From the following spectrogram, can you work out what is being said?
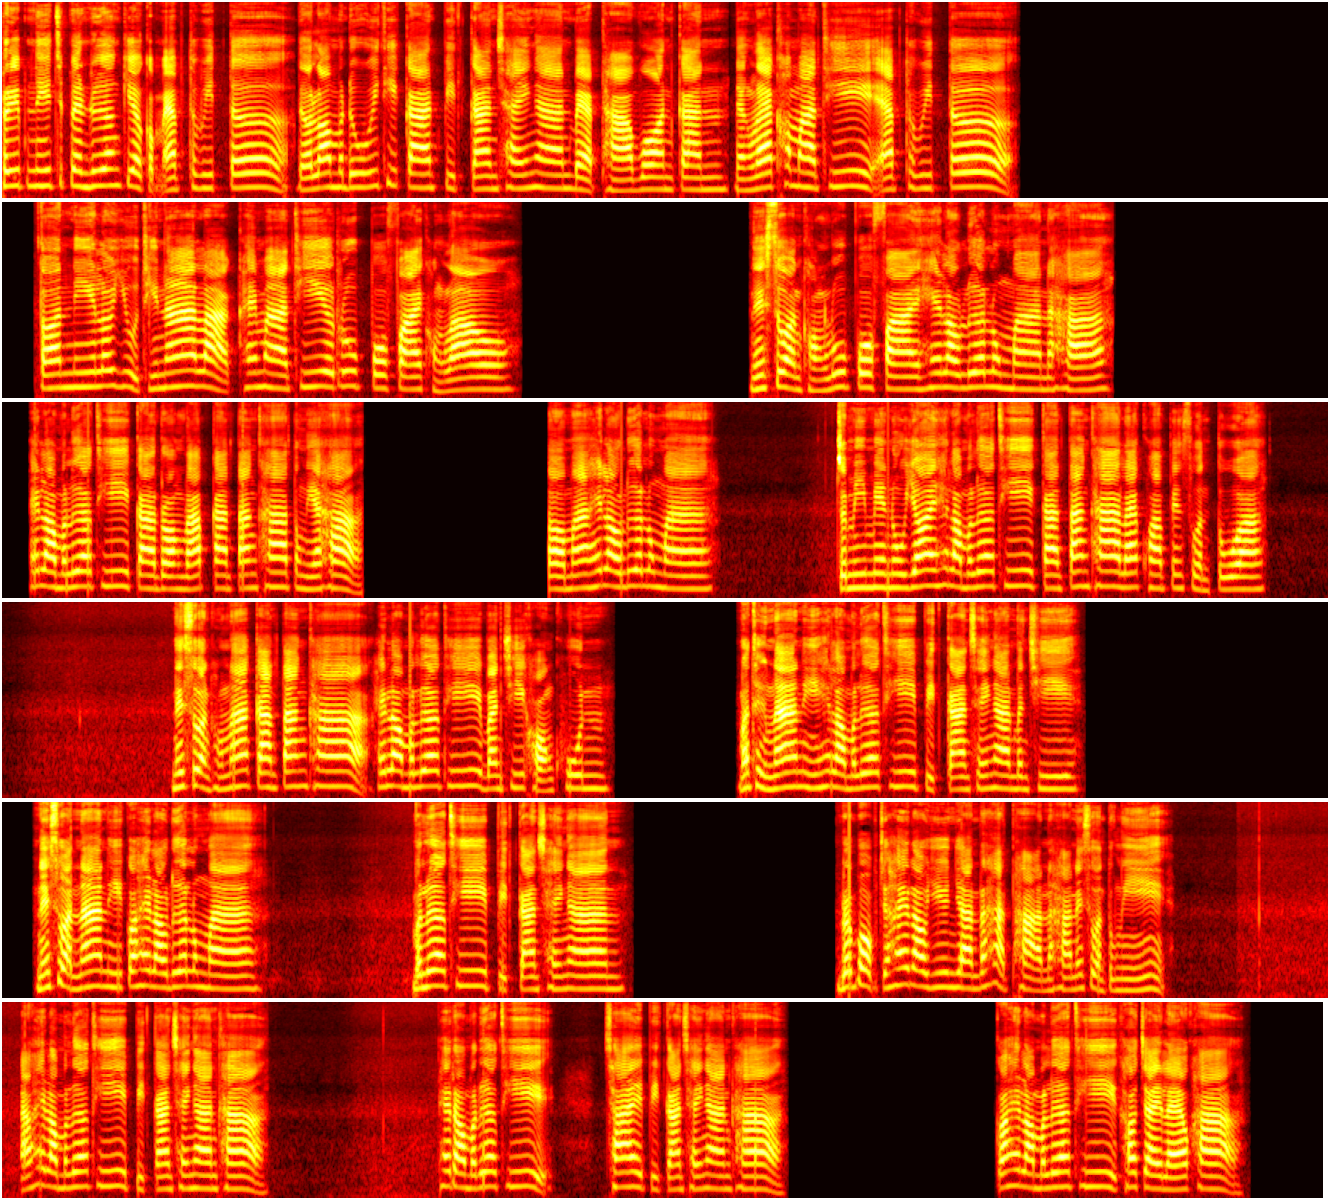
คลิปนี้จะเป็นเรื่องเกี่ยวกับแอป Twitter เดี๋ยวเรามาดูวิธีการปิดการใช้งานแบบถาวรกัน อย่างแรกเข้ามาที่แอป Twitter ตอนนี้เราอยู่ที่หน้าหลักให้มาที่รูปโปรไฟล์ของเรา ในส่วนของรูปโปรไฟล์ให้เราเลื่อนลงมานะคะ ให้เรามาเลือกที่การรองรับการตั้งค่าตรงนี้ค่ะ ต่อมาให้เราเลื่อนลงมา จะมีเมนูย่อยให้เรามาเลือกที่การตั้งค่าและความเป็นส่วนตัว ในส่วนของหน้าการตั้งค่า ให้เรามาเลือกที่บัญชีของคุณ มาถึงหน้านี้ให้เรามาเลือกที่ปิดการใช้งานบัญชี ในส่วนหน้านี้ก็ให้เราเลื่อนลงมา มาเลือกที่ปิดการใช้งาน ระบบจะให้เรายืนยันรหัสผ่านนะคะ ในส่วนตรงนี้ แล้วให้เรามาเลือกที่ปิดการใช้งานค่ะ ให้เรามาเลือกที่ใช่ปิดการใช้งานค่ะ ก็ให้เรามาเลือกที่เข้าใจแล้วค่ะ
